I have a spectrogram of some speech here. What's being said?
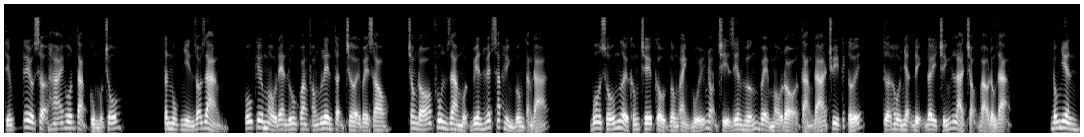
tiếng kêu sợ hãi hôn tạp cùng một chỗ. Tần mục nhìn rõ ràng, cỗ kêu màu đen ú quang phóng lên tận trời về sau, trong đó phun ra một viên huyết sắc hình vương tảng đá. Vô số người không chế cầu vồng ảnh mũi nhọn chỉ riêng hướng về màu đỏ tảng đá truy kích tới, tựa hồ nhận định đây chính là trọng bảo đồng dạng. Đông nhiên,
